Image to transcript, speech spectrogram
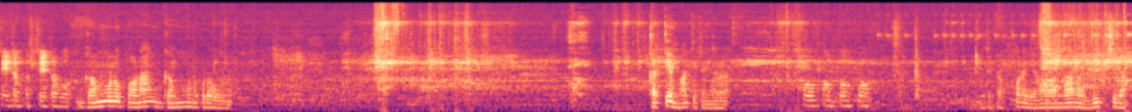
பாரு. ஸ்ட்ரெயிட்டாக போ கம்முன்னு போனால் கம்முன்னு கூட வரும். கத்தியை மாற்றிட்டேங்க போ போ போ போ. இதுக்கப்புறம் எவன் வந்தாலும் வீழ்ச்சி தான்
